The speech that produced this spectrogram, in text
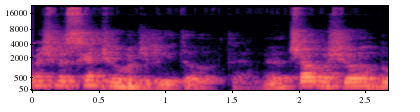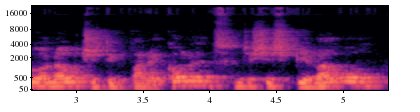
myśmy z chęcią chodzili do ten. Trzeba by się było nauczyć tych parę kolęd, gdzie się śpiewało,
